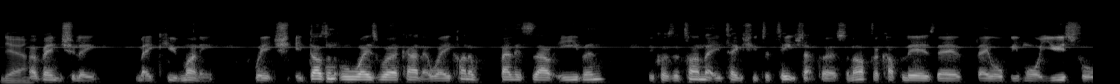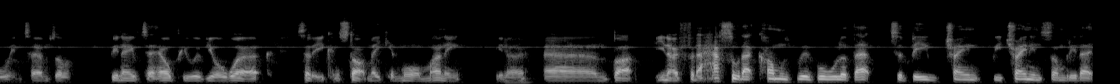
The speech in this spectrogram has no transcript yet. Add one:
Yeah. eventually make you money, which it doesn't always work out that way. It kind of balances out even because the time that it takes you to teach that person, after a couple of years, they they will be more useful in terms of being able to help you with your work so that you can start making more money. You know, um, but you know, for the hassle that comes with all of that, to be trained, be training somebody that,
